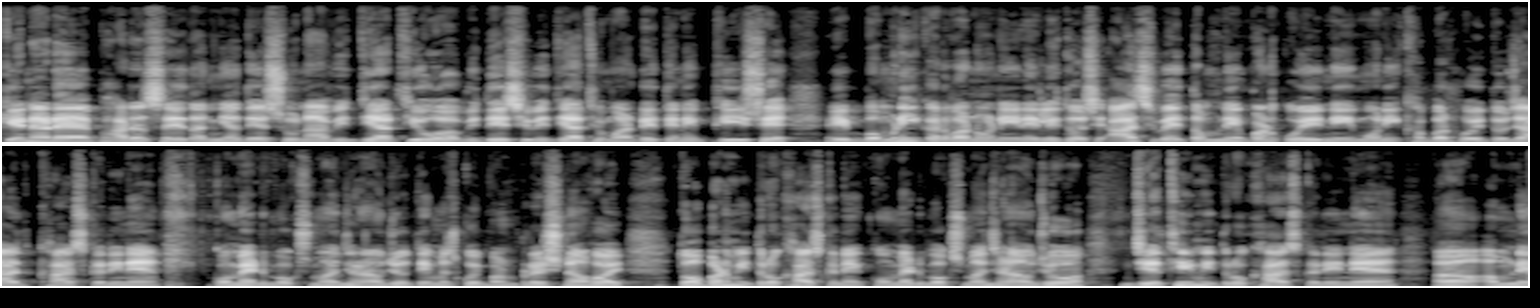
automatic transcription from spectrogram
કેનેડાએ ભારત સહિત અન્ય દેશોના વિદ્યાર્થીઓ, વિદેશી વિદ્યાર્થીઓ માટે તેની ફી છે એ બમણી કરવાનો નિર્ણય લીધો છે. આ સિવાય તમને પણ કોઈ નિયમોની ખબર હોય તો જા ખાસ કરીને કોમેન્ટ બોક્સમાં જણાવજો. તેમજ કોઈ પણ પ્રશ્ન હોય તો પણ મિત્રો ખાસ કરીને કોમેન્ટ બોક્સમાં જણાવજો. જેથી મિત્રો ખાસ કરીને અમને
